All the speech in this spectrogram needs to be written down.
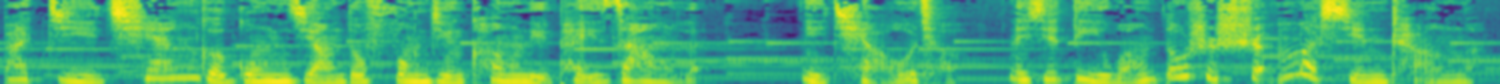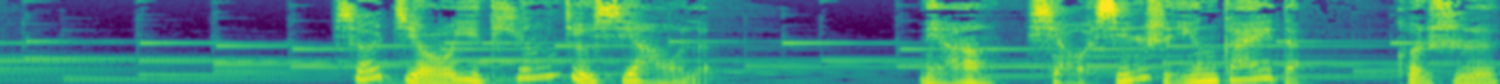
把几千个工匠都封进坑里陪葬了。你瞧瞧那些帝王都是什么心肠啊！小九一听就笑了：“娘，小心是应该的。”可是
